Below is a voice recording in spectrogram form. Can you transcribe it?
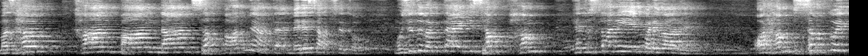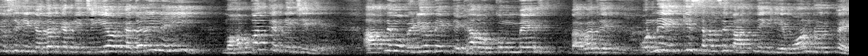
मज़हब, खान पान, दान, सब बाद में आता है मेरे हिसाब से तो। मुझे तो लगता है कि सब हम हिंदुस्तानी एक परिवार है। और हम सबको एक दूसरे की कदर करनी चाहिए और कदर ही नहीं, मोहब्बत करनी चाहिए। आपने वो वीडियो में एक देखा, वो कुंभ में बाबा थे, उनने 21 साल से बात नहीं की है, मौन व्रत पे।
